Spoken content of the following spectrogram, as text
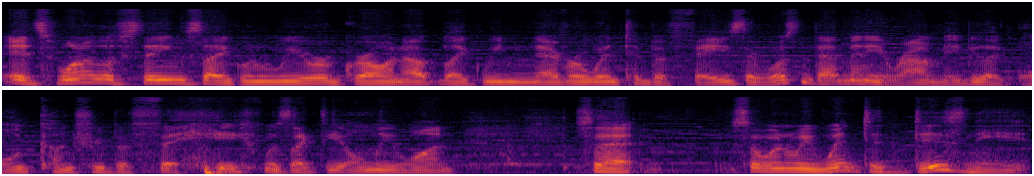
it's one of those things like when we were growing up, like we never went to buffets. There wasn't that many around. Maybe like Old Country Buffet was like the only one. So that so when we went to Disney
